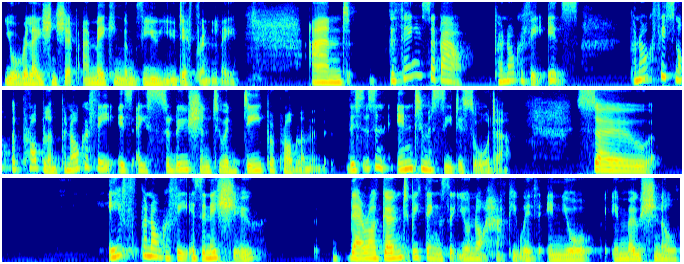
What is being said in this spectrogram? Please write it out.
your relationship and making them view you differently. And the thing is about pornography, it's pornography is not the problem. Pornography is a solution to a deeper problem. This is an intimacy disorder. So, if pornography is an issue, there are going to be things that you're not happy with in your emotional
